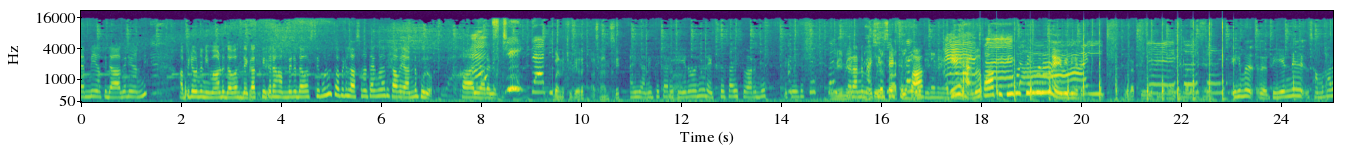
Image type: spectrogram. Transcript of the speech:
දැම්මේ අපි දාගෙන යන්නේ අපිට ඔන්න නිවාඩු දවස් දෙකක් විතර හම්බෙන දවස් තිබුණුත් අපිට ලස්සන තැන්වලට තව යන්න පුළුව කාලය අරග බන්න චුටියර අසන්සෙක් ඇයි අනිතකර තියෙනවන එක්සසයිස් වර්ග කරන්න මැසින් සෙට් පා ඒ හැම පාකිකීමත් එහෙමනෑ විදිහට. ගොඩක් එහෙම තියෙන්නේ සමහර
